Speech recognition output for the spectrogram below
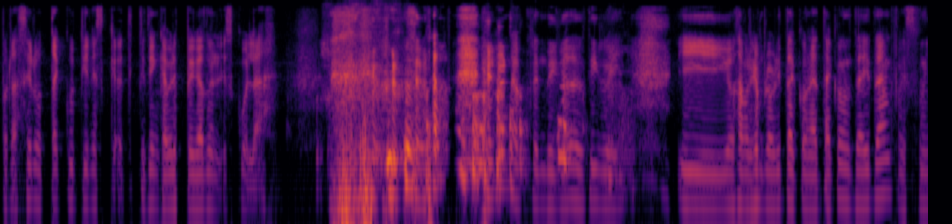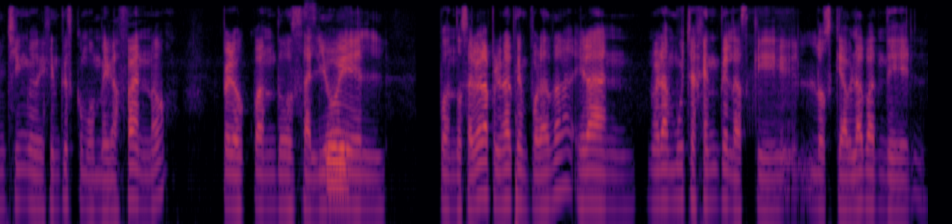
Para ser otaku tienes que, te tienen que haber pegado en la escuela. Era, era una pendejada así, güey. Y, o sea, por ejemplo, ahorita con Attack on Titan, pues un chingo de gente es como mega fan, ¿no? Pero cuando salió Sí. el... Cuando salió la primera temporada, eran no eran mucha gente las que los que hablaban del,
